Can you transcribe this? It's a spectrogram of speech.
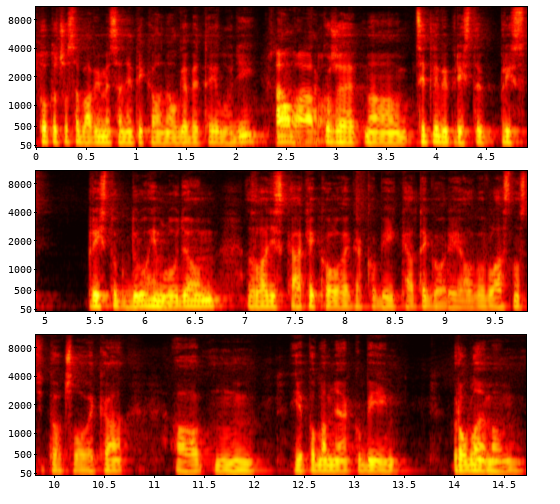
toto, čo sa bavíme, sa netýka len LGBT ľudí. Áno, áno. Akože no, citlivý prístup, prístup k druhým ľuďom z hľadiska akékoľvek akoby kategórie alebo vlastnosti toho človeka a, m, je podľa mňa akoby problémom.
